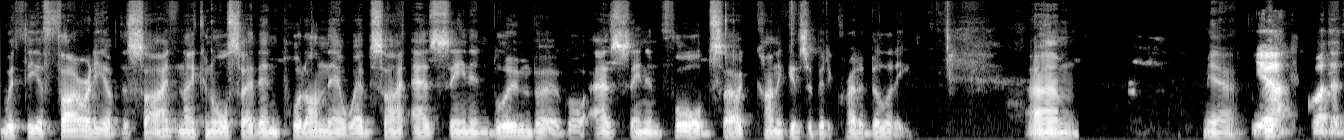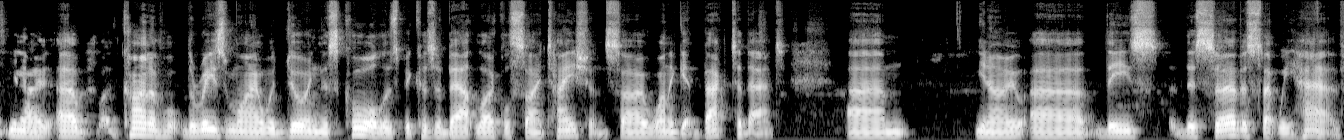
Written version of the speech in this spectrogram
with the authority of the site. And they can also then put on their website as seen in Bloomberg or as seen in Forbes. So it kind of gives a bit of credibility. Um, yeah. Yeah, but. You know, uh, kind of the reason why we're doing this call is because about local citations. So I want to get back to that. Um, you know, uh, these this service that we have,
